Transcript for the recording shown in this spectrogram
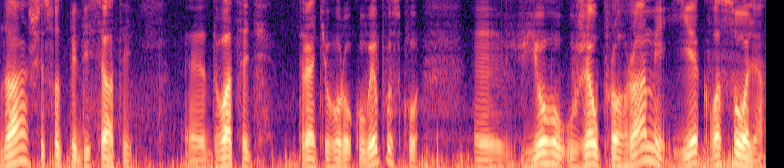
да, 650 е, 23-го року випуску, в його вже в програмі є квасоля.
